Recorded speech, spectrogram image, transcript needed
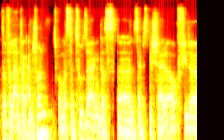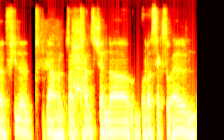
also von Anfang an schon. Man muss dazu sagen, dass äh, selbst Michelle auch viele, viele, ja, man sagt Transgender oder sexuell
